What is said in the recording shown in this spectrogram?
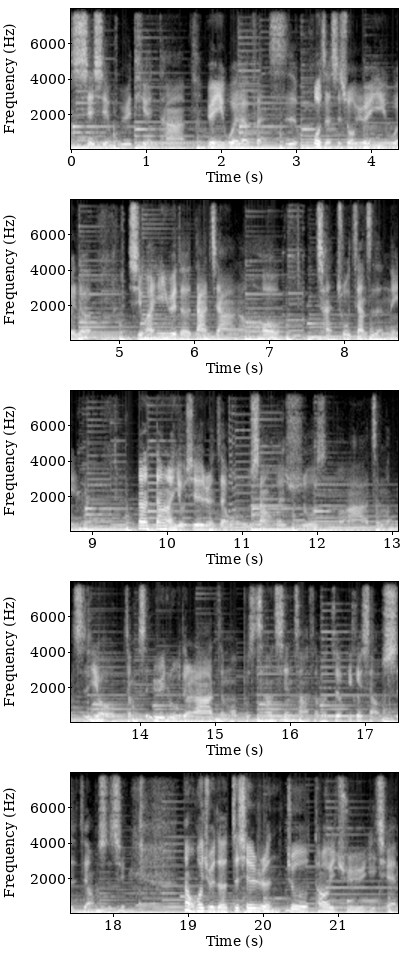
谢谢五月天，他愿意为了粉丝，或者是说愿意为了喜欢音乐的大家，然后产出这样子的内容。那当然有些人在网络上会说什么，怎么只有怎么是预录的啦，怎么不是唱现场，怎么只有一个小时这种事情？那我会觉得这些人就套一句以前。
